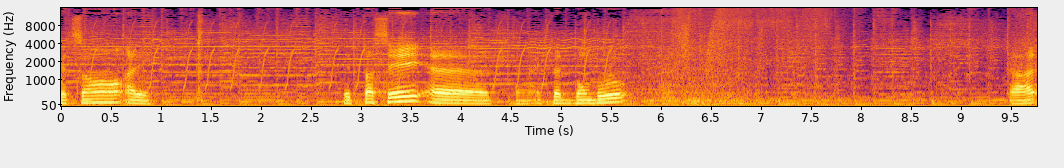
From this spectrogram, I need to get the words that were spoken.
400, allez. C'est passé. Euh, de bombeau. Ah.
